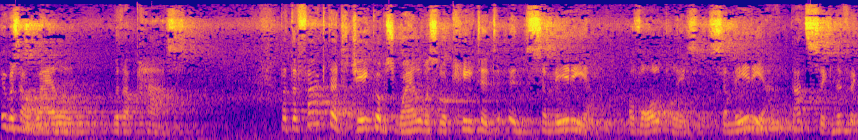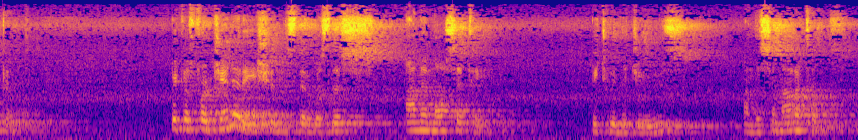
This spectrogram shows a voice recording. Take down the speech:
It was a well with a past. But the fact that Jacob's well was located in Samaria, of all places, Samaria, that's significant. Because for generations there was this animosity between the Jews and the Samaritans.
